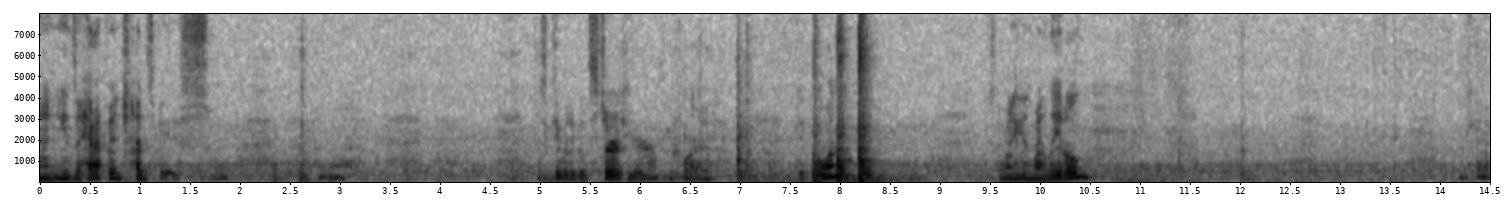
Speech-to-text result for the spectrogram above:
And it needs a half inch headspace. Just give it a good stir here before I get going. So I'm going to use my ladle. Okay.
